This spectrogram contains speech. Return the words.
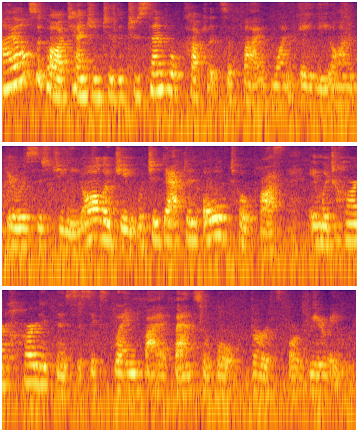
I also call attention to the two central couplets of 5180 on Eros's genealogy, which adapt an old topos in which hard-heartedness is explained by a fanciful birth or rearing.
